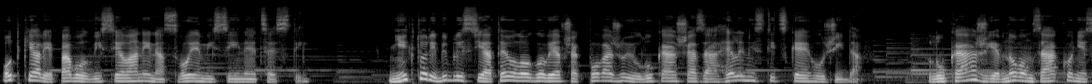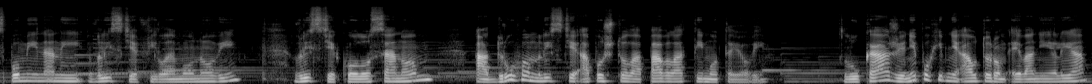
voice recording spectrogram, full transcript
odkiaľ je Pavol vysielaný na svoje misijné cesty. Niektorí biblisti a teológovia však považujú Lukáša za helenistického žida. Lukáš je v Novom zákone spomínaný v liste Filemonovi, v liste Kolosanom a druhom liste Apoštola Pavla Timotejovi. Lukáš je nepochybne autorom Evanielia,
